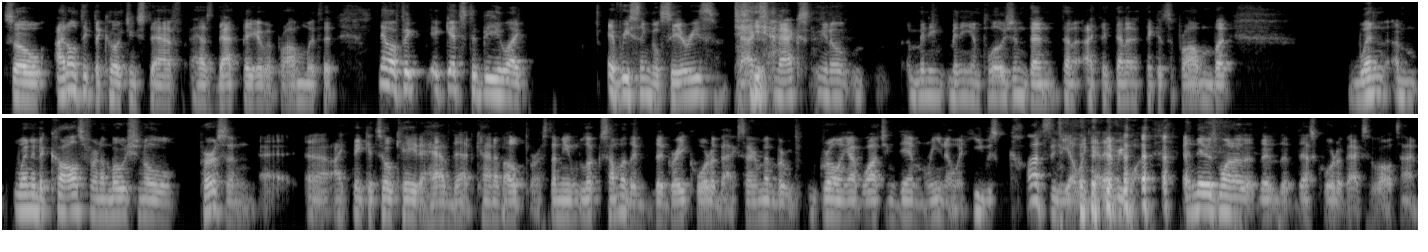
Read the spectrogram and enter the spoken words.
So I don't think the coaching staff has that big of a problem with it. Now, if it, it gets to be like every single series, max, yeah. max, you know, mini mini implosion, then then I think then I think it's a problem. But when um, when it calls for an emotional person, uh, I think it's okay to have that kind of outburst. I mean, look, some of the, the great quarterbacks. I remember growing up watching Dan Marino, and he was constantly yelling at everyone. and there's one of the, the, the, best quarterbacks of all time.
